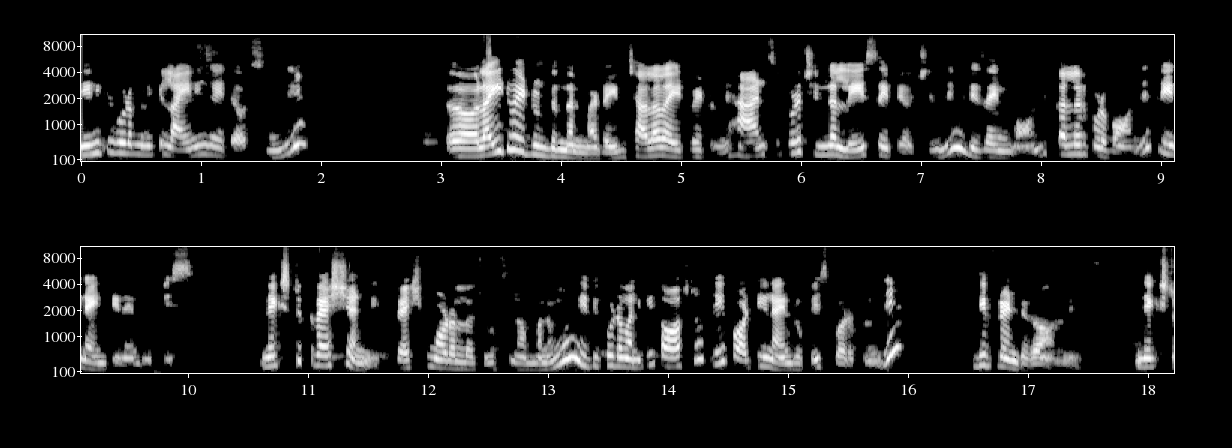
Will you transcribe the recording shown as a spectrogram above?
దీనికి కూడా మనకి లైనింగ్ అయితే వస్తుంది. లైట్ వెయిట్ ఉంటుంది అనమాట ఇది చాలా లైట్ వెయిట్ ఉంది. హ్యాండ్స్ కూడా చిన్న లేస్ అయితే వచ్చింది. డిజైన్ బాగుంది. కలర్ కూడా బాగుంది. Three ninety nine rupees. Next crush అండి. క్రష్ మోడల్లో చూస్తున్నాం మనము. ఇది కూడా మనకి cost three forty nine rupees పడుతుంది. డిఫరెంట్గా ఉంది. నెక్స్ట్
